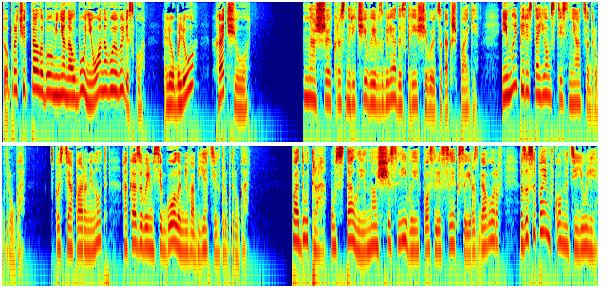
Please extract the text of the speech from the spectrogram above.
то прочитала бы у меня на лбу неоновую вывеску «Люблю, хочу». Наши красноречивые взгляды скрещиваются, как шпаги, и мы перестаем стесняться друг друга. Спустя пару минут оказываемся голыми в объятиях друг друга. Под утро, усталые, но счастливые после секса и разговоров, засыпаем в комнате Юлии.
